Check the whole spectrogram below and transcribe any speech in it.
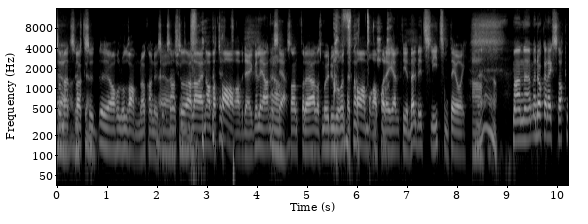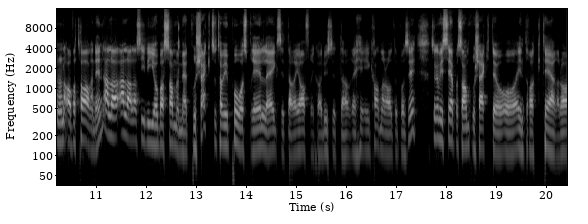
Som et slags ja, hologram, da, kan du si. Så, eller en avatar av deg vil jeg gjerne se. Sant? For det, ellers må jo du gå rundt med et kamera på deg hele tiden. Det blir litt slitsomt, det òg. Men, eh, men da kan jeg snakke med denne avataren din, eller, eller oss si vi jobber sammen med et prosjekt. Så tar vi på oss brillene. Jeg sitter i Afrika, du sitter i Canada, Alt på å si. Så kan vi se på samme prosjektet og, og interaktere, da,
